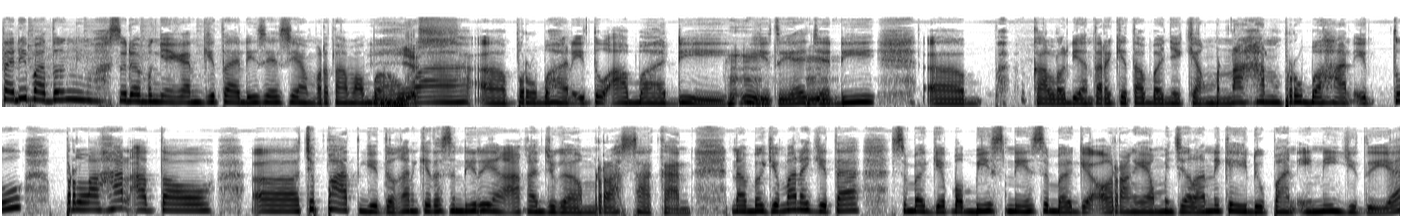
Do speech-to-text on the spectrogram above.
Tadi Patung sudah mengingatkan kita di sesi yang pertama bahwa Yes. uh, perubahan itu abadi gitu ya. Jadi uh, kalau di antara kita banyak yang menahan perubahan itu perlahan atau uh, cepat gitu kan kita sendiri yang akan juga merasakan. Nah, bagaimana kita sebagai pebisnis, sebagai orang yang menjalani kehidupan ini gitu ya,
